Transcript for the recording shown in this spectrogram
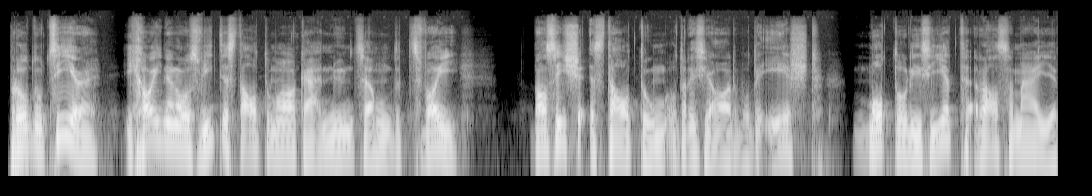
produzieren. Ich kann Ihnen noch ein weiteres Datum angeben, 1902. Das ist ein Datum oder ein Jahr, wo der erste motorisierte Rasenmeier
